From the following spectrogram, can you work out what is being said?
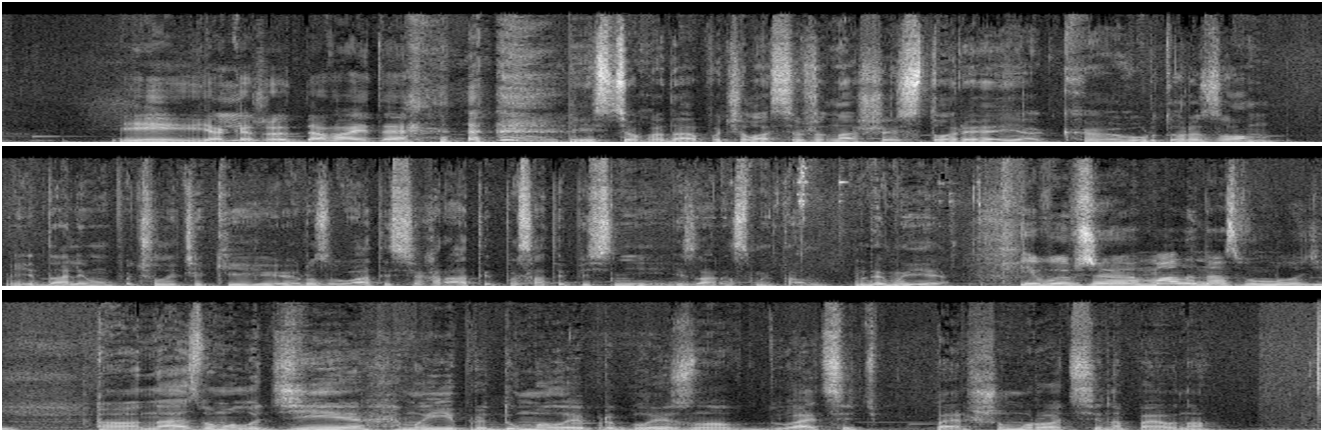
І я кажу, давайте. І з цього да, почалася вже наша історія як гурту разом. І далі ми почали тільки розвиватися, грати, писати пісні. І зараз ми там, де ми є. І ви вже мали назву молоді. А, Назву молоді. Ми її придумали приблизно в 21-му році, напевно.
